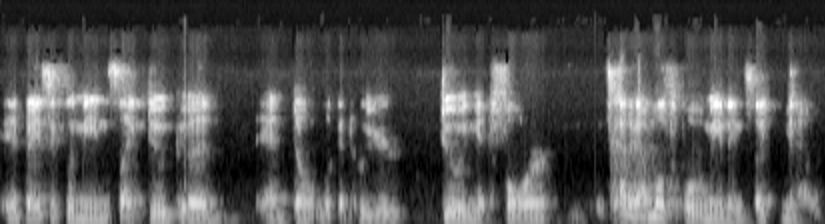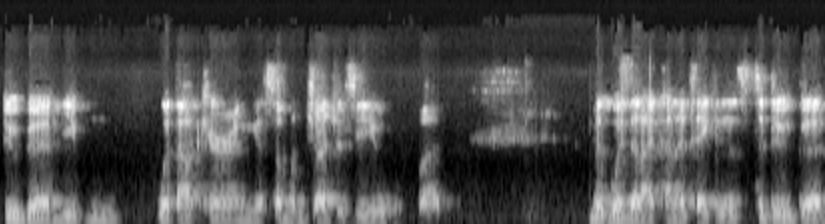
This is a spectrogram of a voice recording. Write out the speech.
It basically means like do good and don't look at who you're doing it for. It's kind of got multiple meanings, like you know, do good even without caring if someone judges you. But the way that I kind of take it is to do good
